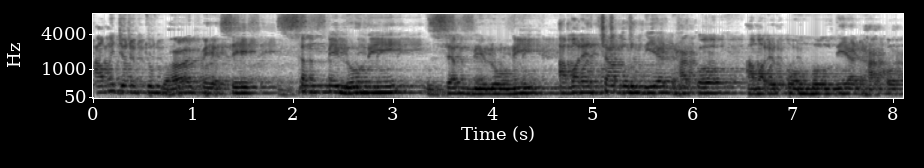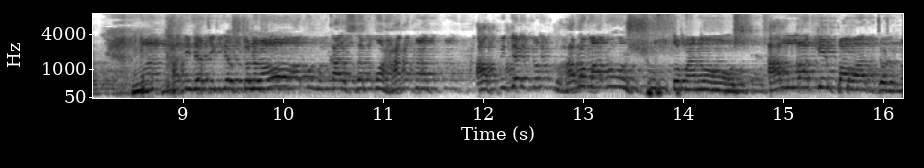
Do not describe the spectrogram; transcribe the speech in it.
আমি যেন একটু ভয় পেয়েছি। জম্মিলুনি জম্মিলুনি, আমারে চাদর দিয়ে ঢাকো, আমারে কম্বল দিয়ে ঢাকো। মা খাদিজা জিজ্ঞেস করলেন, ও আবুল কাসেম মোহাম্মদ আপনি তো একজন ভালো মানুষ, সুস্থ মানুষ, আল্লাহকে পাওয়ার জন্য,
